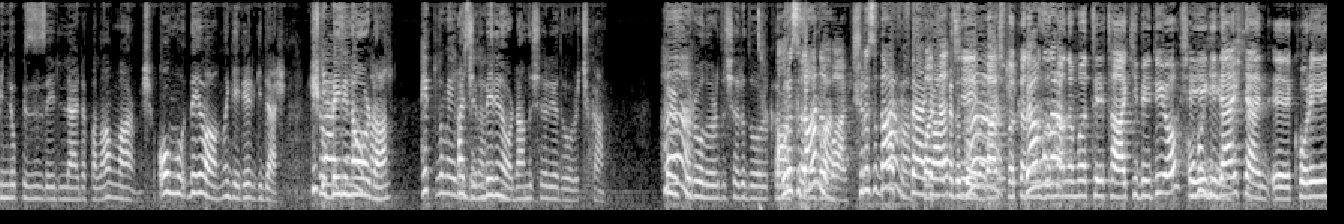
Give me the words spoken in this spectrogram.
1950'lerde falan varmış. O mu devamlı gelir gider. Bir Şu gelsene belin onlar. oradan, Peplum elbiseler. hacim belin oradan dışarıya doğru çıkan. Fırfır olur dışarı doğru kalır. Burası dar da mı? var. Şurası dar mı? Hafif belki Fakat arkada şey, doğru. Ben başbakanımızın bunlara- hanımı te- takip ediyor. Şeye giderken, e, Kore'ye Öyle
